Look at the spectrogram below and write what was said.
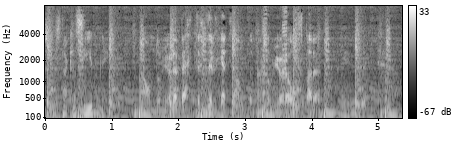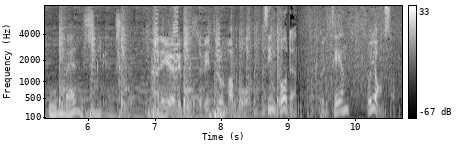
ska vi snacka simning. Ja, om de gör det bättre, det vet jag inte, men de gör det oftare. Det är omänskligt. Ja, men det gör vi Bosse, vi trummar på. Simpodden, Hultén och Jansson.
